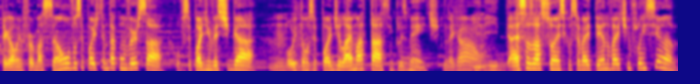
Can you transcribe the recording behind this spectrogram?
pegar uma informação, ou você pode tentar conversar, ou você pode investigar, Uhum. ou então você pode ir lá e matar simplesmente. Legal. E, e essas ações que você vai tendo vai te influenciando.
